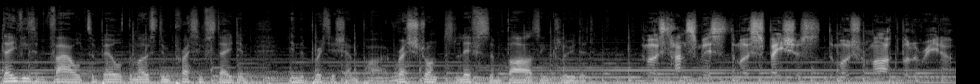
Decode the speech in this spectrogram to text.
Davies had vowed to build the most impressive stadium in the British Empire, restaurants, lifts, and bars included. The most handsomest, the most spacious, the most remarkable arena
